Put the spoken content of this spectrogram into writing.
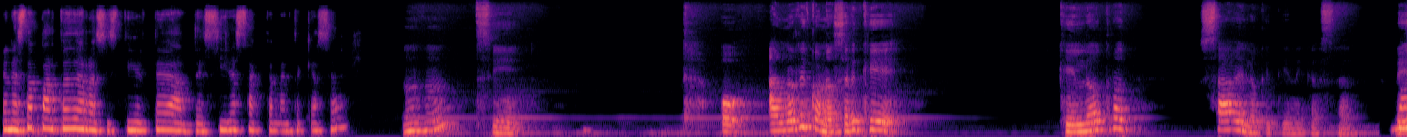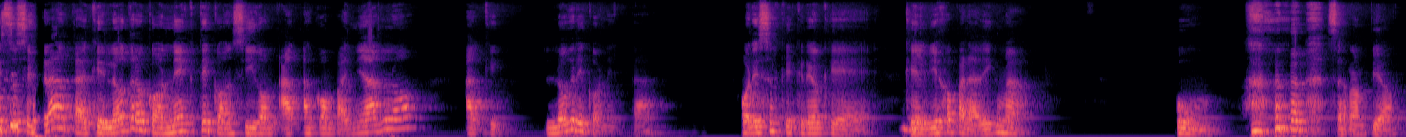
En esta parte de resistirte a decir exactamente qué hacer. sí. O a no reconocer que que el otro sabe lo que tiene que hacer. De eso se trata, que el otro conecte consigo, acompañarlo a que logre conectar. Por eso es que creo que, el viejo paradigma, ¡pum!, se rompió.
